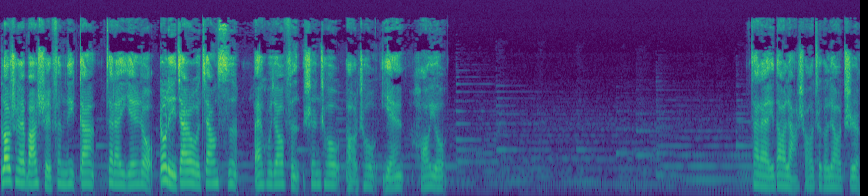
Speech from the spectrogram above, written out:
捞出来把水分沥干，再来腌肉。肉里加入姜丝、白胡椒粉、生抽、老抽、盐、蚝油，再来一到两勺这个料汁，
